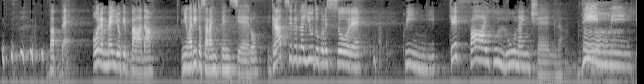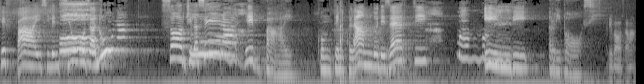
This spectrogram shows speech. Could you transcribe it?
Vabbè, ora è meglio che vada. Mio marito sarà in pensiero. Grazie per l'aiuto, professore. Quindi, che fai tu, luna in cella? Dimmi, che fai, silenziosa Oh. luna? Sorgi la sera e vai, contemplando i deserti, Mamma mia. indi riposi. Riposa, ma.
